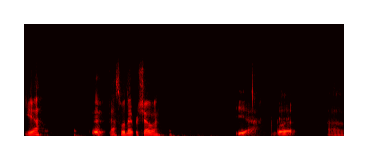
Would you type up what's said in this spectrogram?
Yeah, that's what they were showing. Yeah, but Uh,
